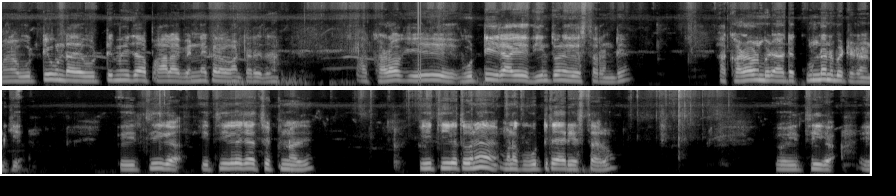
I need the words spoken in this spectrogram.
మన ఉట్టి ఉండదు ఉట్టి మీద పాల వెన్నెక్కడ అంటారు కదా. ఆ కడవకి ఉట్టి ఇలాగే దీంతోనే చేస్తారండి. ఆ కడవను పెట్టి అంటే కుండను పెట్టడానికి. ఈ తీగ ఈ తీగ జాతి చెట్టు ఉన్నది. ఈ తీగతోనే మనకు ఉట్టి తయారు చేస్తారు. ఈ తీగ ఈ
